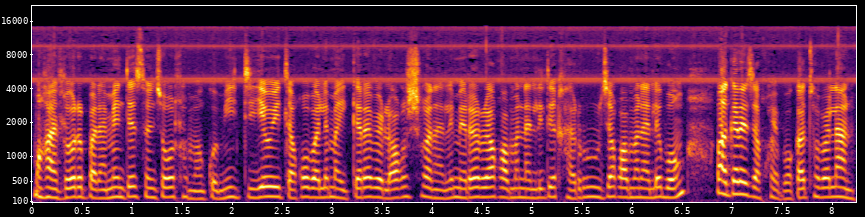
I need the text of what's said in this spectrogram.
Mokgatlo o re palamente e swantse go tlhoma komiti yeo e tla go ba le maikarabelo a go šogana le merero ya go amana le dikgaruru tša go amana le bong o akaretša kgwebo ka thobalano.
